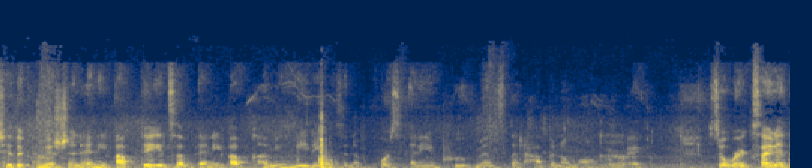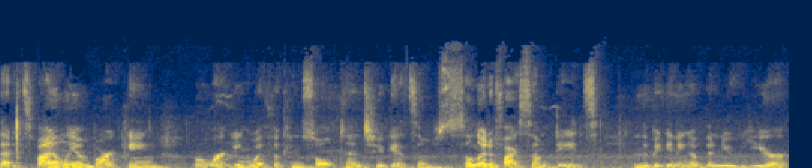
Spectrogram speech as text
to the commission any updates of any upcoming meetings and of course any improvements that happen along the way. So we're excited that it's finally embarking. We're working with a consultant to get some solidify some dates in the beginning of the new year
